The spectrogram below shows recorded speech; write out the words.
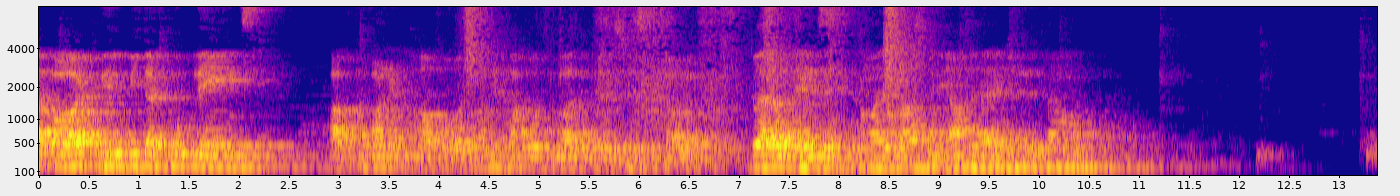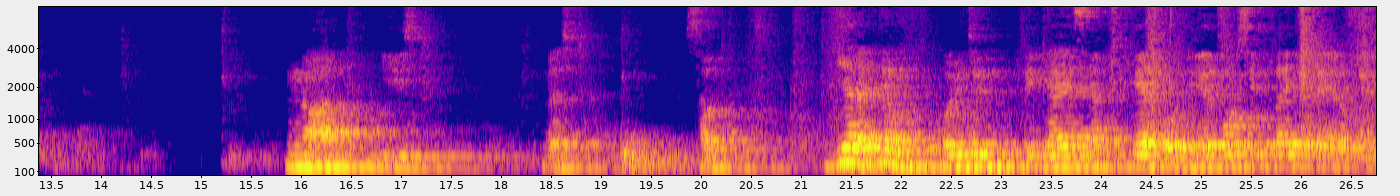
apart will be the two planes after one and a half hours? One and a half hour के बाद इनका डिस्टेंस कितना होगा? दो एरोप्लेन्स हैं हमारे पास में यहाँ से डायरेक्शन देता हूँ नॉर्थ ईस्ट वेस्ट साउथ ये रखते हैं हम ओरिजिन पे क्या है इसका? एयरपोर्ट एयरपोर्ट से फ्लाई करते हैं एरोप्लेन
